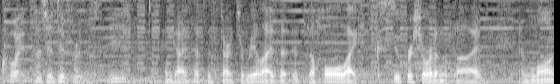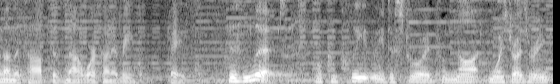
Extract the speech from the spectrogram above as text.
quite such a difference. And guys have to start to realize that this, the whole like super short on the sides and long on the top does not work on every face. His lips were completely destroyed from not moisturizing,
